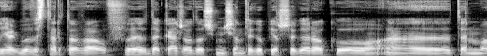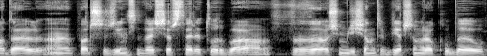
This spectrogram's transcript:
e, jakby wystartował w, Dakarze od 81 roku e, ten model Porsche 924 Turbo. W 81 roku był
